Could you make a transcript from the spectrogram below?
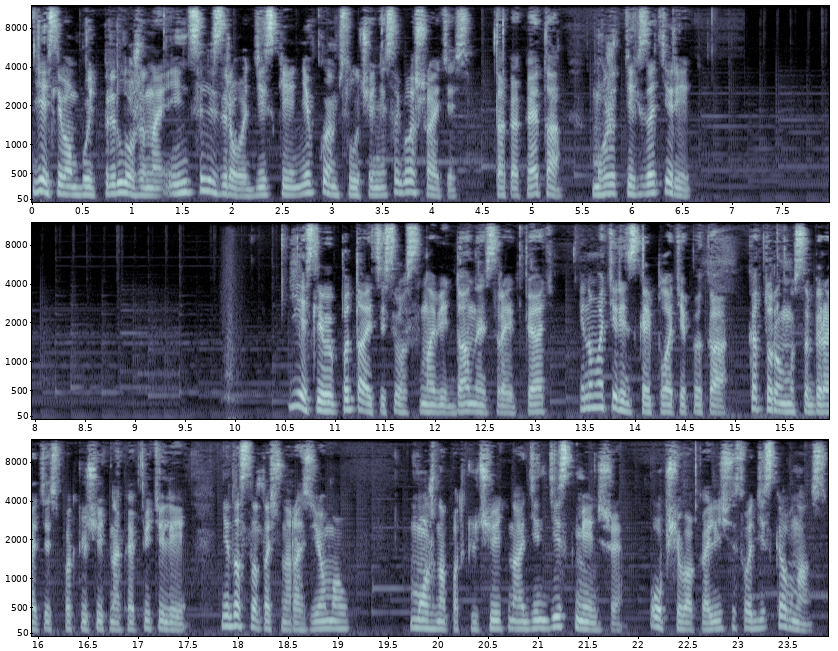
Если вам будет предложено инициализировать диски, ни в коем случае не соглашайтесь, так как это может их затереть. Если вы пытаетесь восстановить данные с RAID 5 и на материнской плате ПК, к которому собираетесь подключить накопители, недостаточно разъемов, можно подключить на один диск меньше общего количества дисков NAS,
